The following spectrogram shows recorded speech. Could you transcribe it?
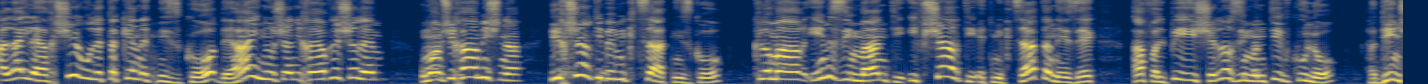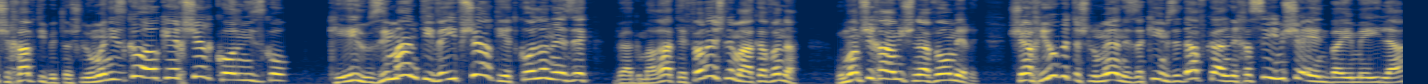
עליי להכשיר ולתקן את נזקו, דהיינו שאני חייב לשלם. וממשיכה המשנה, הכשרתי במקצת נזקו, כלומר, אם זימנתי, אפשרתי את מקצת הנזק, אף על פי שלא זימנתיו כולו, הדין שכבתי בתשלום הנזקו כהכשר כל נזקו. כאילו זימנתי ואפשרתי את כל הנזק, והגמרא תפרש למה הכוונה. וממשיכה המשנה ואומרת, שהחיוב בתשלומי הנזקים זה דווקא על נכסים שאין בהם מעילה,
